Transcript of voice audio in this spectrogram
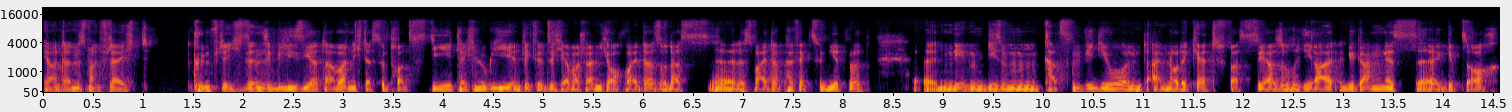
Ja, und dann ist man vielleicht künftig sensibilisierter, aber nicht desto trotz, die Technologie entwickelt sich ja wahrscheinlich auch weiter, sodass äh, das weiter perfektioniert wird. Äh, neben diesem Katzenvideo und I'm Not a Cat, was ja so viral gegangen ist, äh, gibt's auch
